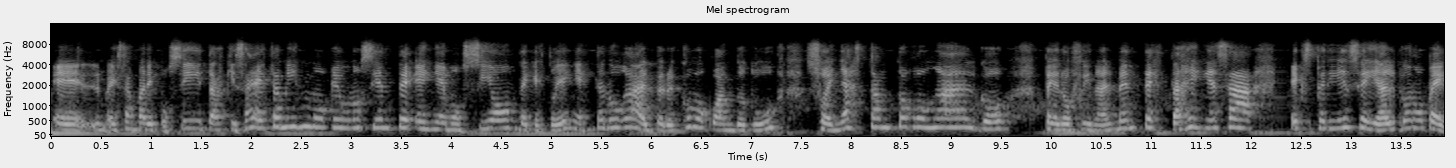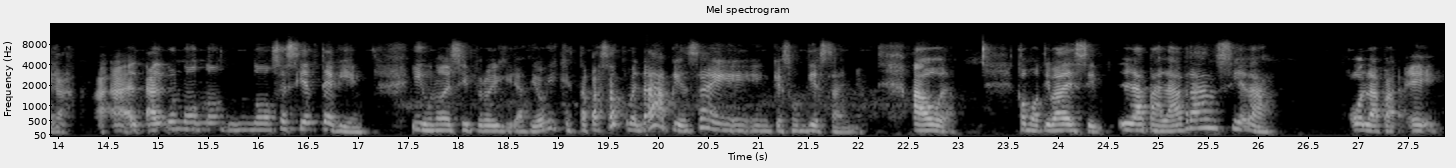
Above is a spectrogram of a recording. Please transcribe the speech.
eh, esas maripositas, quizás esta mismo que uno siente en emoción de que estoy en este lugar, pero es como cuando tú sueñas tanto con algo, pero finalmente estás en esa experiencia y algo no pega, algo no, no, no, se siente bien. Y uno dice, pero adiós, ¿y qué está pasando? ¿Verdad? Piensa en, en que son 10 años. Ahora, como te iba a decir, la palabra ansiedad o la, eh,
